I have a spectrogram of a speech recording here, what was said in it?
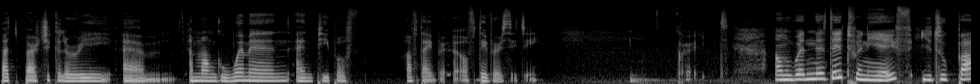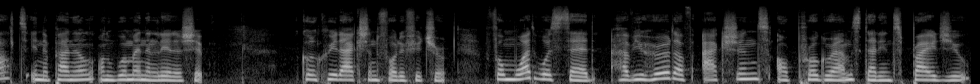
but particularly um, among women and people of, diver- of diversity. Great. On Wednesday 28th, you took part in a panel on women and leadership, concrete action for the future. From what was said, have you heard of actions or programs that inspired you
